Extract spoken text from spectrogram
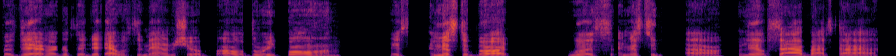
because dad, like I said, dad was the manager of all three farms. It's, and Mr. Bud was and Mr. Uh, lived side by side.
